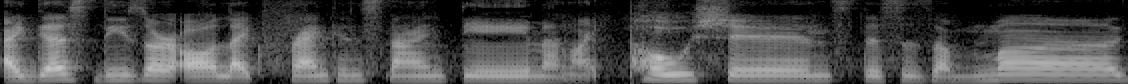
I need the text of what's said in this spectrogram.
I guess these are all like Frankenstein theme and like potions. This is a mug.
